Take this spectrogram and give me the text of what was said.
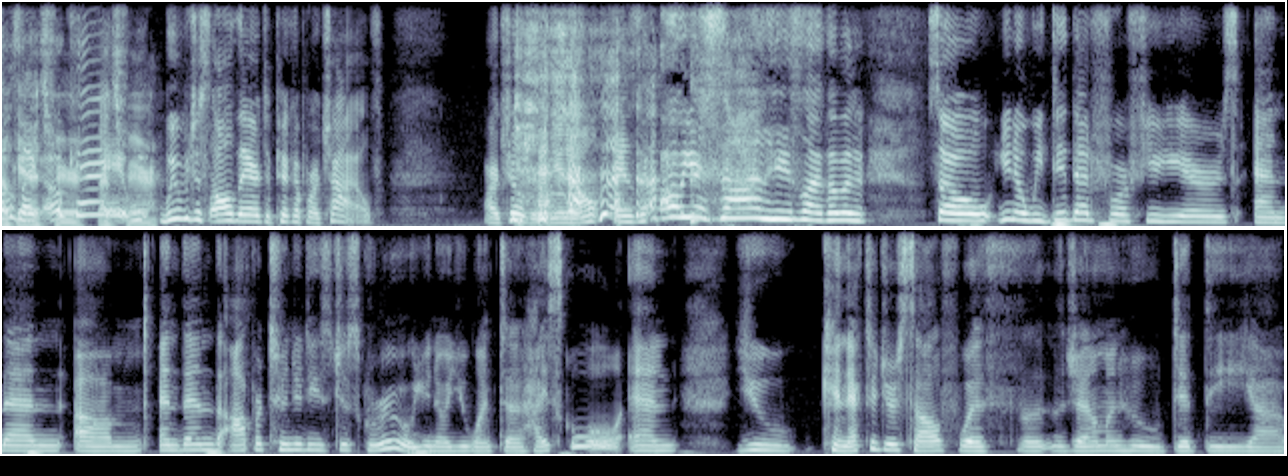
I was okay, like, that's okay, That's we- fair. We, were just all there to pick up our child, our children, you know. and it's like, oh, your son. He's like, oh. So you know, we did that for a few years, and then, um, and then the opportunities just grew. You know, you went to high school, and you connected yourself with the, the gentleman who did the uh,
